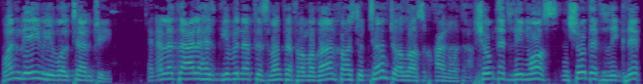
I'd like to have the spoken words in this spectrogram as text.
One day we will turn to you. And Allah Ta'ala has given us this month of Ramadan for us to turn to Allah subhanahu wa ta'ala. Show that remorse and show that regret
